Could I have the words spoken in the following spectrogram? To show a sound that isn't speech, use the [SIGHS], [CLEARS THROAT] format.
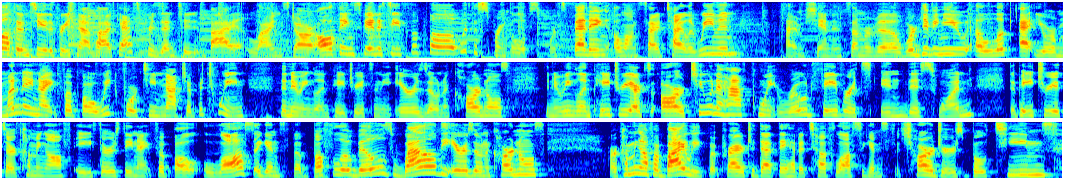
Welcome to the Pre-Snap Podcast presented by LineStar. All things fantasy football with a sprinkle of sports betting alongside Tyler Weeman. I'm Shannon Somerville. We're giving you a look at your Monday Night Football Week 14 matchup between the New England Patriots and the Arizona Cardinals. The New England Patriots are two and a half point road favorites in this one. The Patriots are coming off a Thursday Night Football loss against the Buffalo Bills, while the Arizona Cardinals are coming off a bye week, but prior to that, they had a tough loss against the Chargers. Both teams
